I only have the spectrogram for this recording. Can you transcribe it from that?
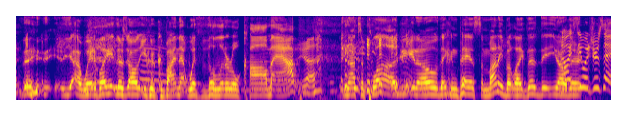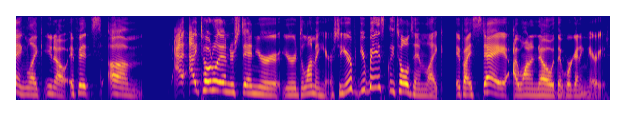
The- yeah, way to blanket. There's all you could combine that with the literal Calm app. Yeah. Not to plug, you know, they can pay us some money, but like the, the you know, no, I see what you're saying. Like, you know, if it's um I, I totally understand your your dilemma here. So you're you're basically told him like if I stay, I want to know that we're getting married.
